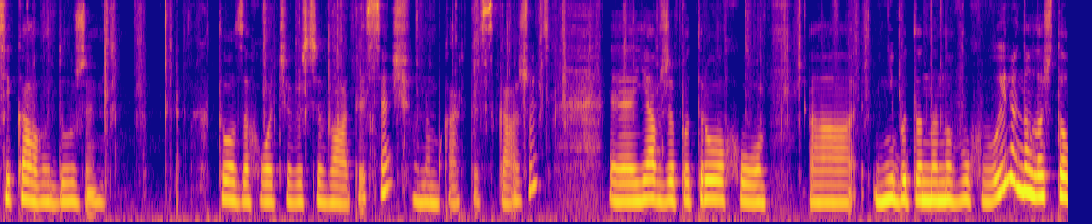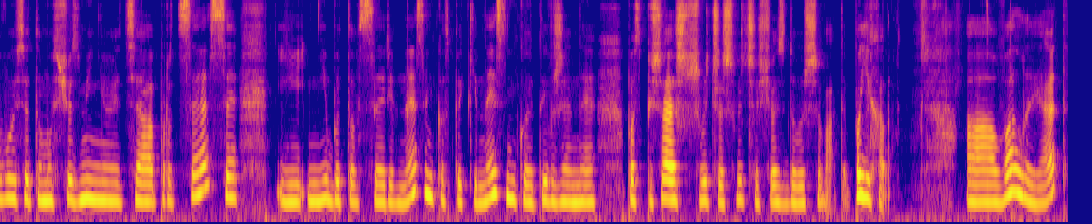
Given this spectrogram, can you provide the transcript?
Цікаво дуже, хто захоче вишиватися, що нам карти скажуть. Е, я вже потроху нібито на нову хвилю налаштовуюся, тому що змінюються процеси, і нібито все рівнесенько, спокійнесенько, і ти вже не поспішаєш швидше-швидше щось довишивати. Поїхали! А, Валет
